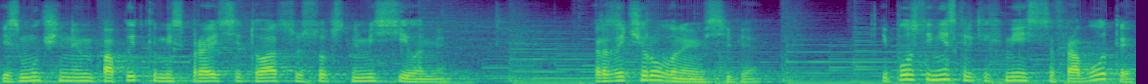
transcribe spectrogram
измученными попытками исправить ситуацию собственными силами, разочарованными в себе. И после нескольких месяцев работы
